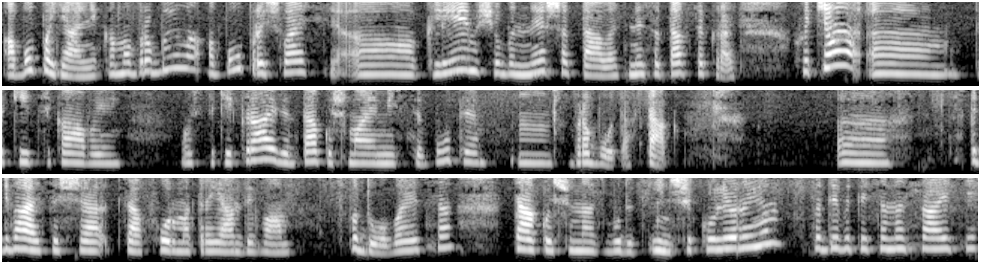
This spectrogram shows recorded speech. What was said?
або паяльником обробила, або пройшлась е, клеєм, щоб не шаталась, не шатався край. Хоча е, такий цікавий ось такий край, він також має місце бути в роботах. Так. Е, Сподіваюся, що ця форма троянди вам сподобається. Також у нас будуть інші кольори, подивитися на сайті,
